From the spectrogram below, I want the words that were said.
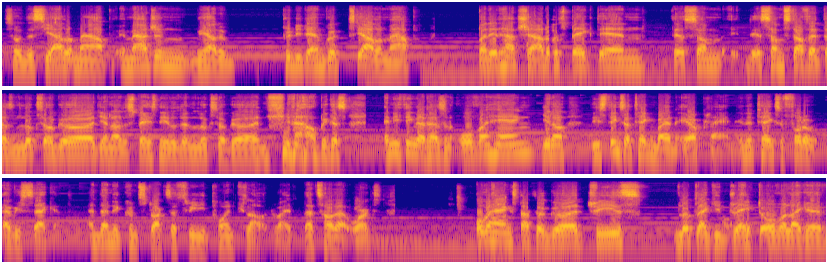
So the Seattle map, imagine we had a pretty damn good Seattle map, but it had shadows baked in, there's some there's some stuff that doesn't look so good you know the space needle didn't look so good you know because anything that has an overhang you know these things are taken by an airplane and it takes a photo every second and then it constructs a 3d point cloud right? That's how that works. Overhangs not so good. Trees look like you draped over like a,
